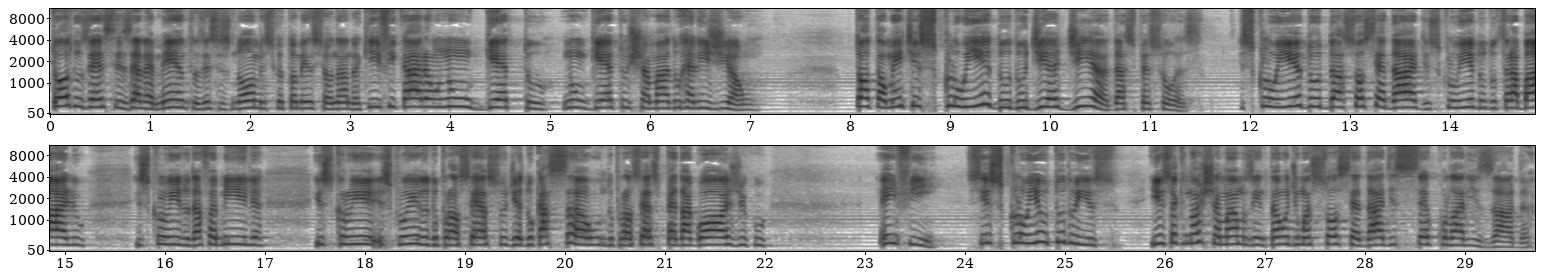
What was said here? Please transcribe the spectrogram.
Todos esses elementos, esses nomes que eu estou mencionando aqui, ficaram num gueto, num gueto chamado religião, totalmente excluído do dia a dia das pessoas, excluído da sociedade, excluído do trabalho, excluído da família, excluído, do processo de educação, do processo pedagógico, enfim, se excluiu tudo isso. Isso é que nós chamamos então de uma sociedade secularizada.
